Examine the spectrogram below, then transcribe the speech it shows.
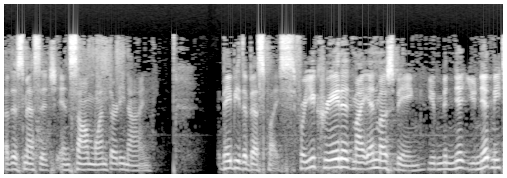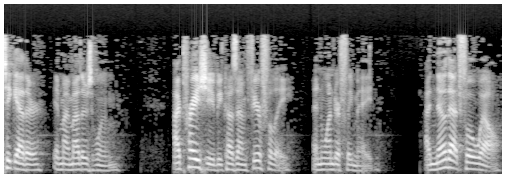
of this message in Psalm 139. Maybe the best place. For you created my inmost being, you knit, you knit me together in my mother's womb. I praise you because I'm fearfully and wonderfully made. I know that full well.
